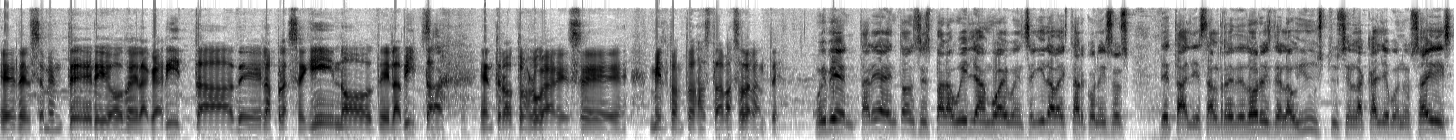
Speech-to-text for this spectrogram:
eh, del cementerio, de la Garita, de la Plaza Guino, de la Vita, Exacto. entre otros lugares, eh, Milton. Entonces hasta más adelante. Muy bien, tarea entonces para William Guaybo. Enseguida va a estar con esos detalles. Alrededores de la Justus en la calle Buenos Aires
